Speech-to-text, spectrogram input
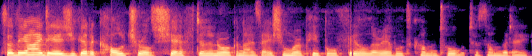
So the idea is you get a cultural shift in an organization where people feel they're able to come and talk to somebody.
